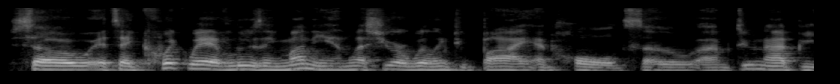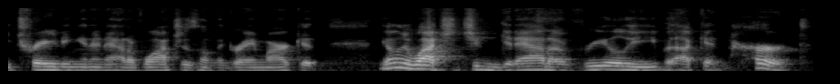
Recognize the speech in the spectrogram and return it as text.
So it's a quick way of losing money unless you are willing to buy and hold. So um, do not be trading in and out of watches on the gray market. The only watch that you can get out of really without getting hurt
